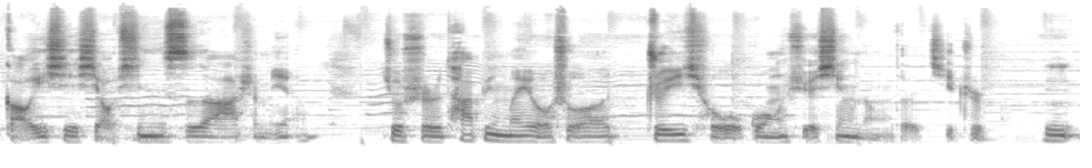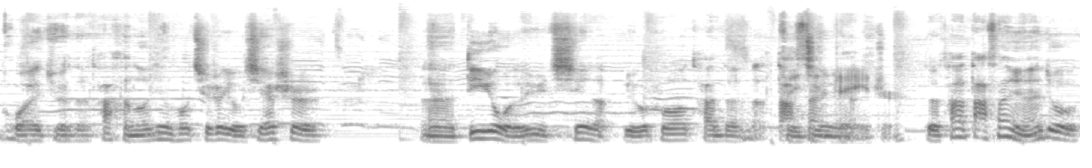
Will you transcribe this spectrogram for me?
搞一些小心思啊什么样，就是它并没有说追求光学性能的极致。嗯，我也觉得它很多镜头其实有些是，呃，低于我的预期的，比如说它的大三元，对它的大三元就。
